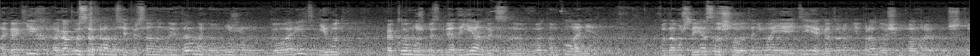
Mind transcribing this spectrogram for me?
О, каких, о какой сохранности персональных данных мы можем говорить? И вот какой может быть взгляд Яндекса в этом плане? Потому что я слышал, это не моя идея, которая мне, правда, очень понравилась, что,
